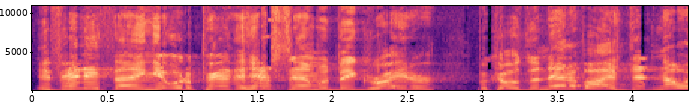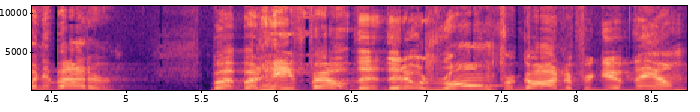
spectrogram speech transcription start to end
If anything, it would appear that his sin would be greater because the Ninevites didn't know any better. But, but he felt that, that it was wrong for God to forgive them,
